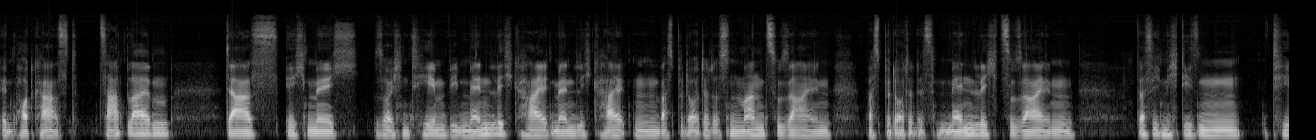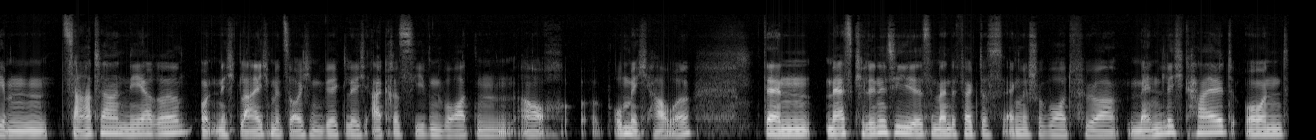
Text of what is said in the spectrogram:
den Podcast Zartbleiben, dass ich mich solchen Themen wie Männlichkeit, Männlichkeiten, was bedeutet es, ein Mann zu sein, was bedeutet es, männlich zu sein, dass ich mich diesen Themen zarter nähere und nicht gleich mit solchen wirklich aggressiven Worten auch um mich haue. Denn Masculinity ist im Endeffekt das englische Wort für Männlichkeit und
